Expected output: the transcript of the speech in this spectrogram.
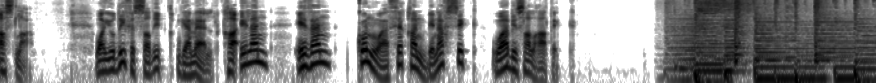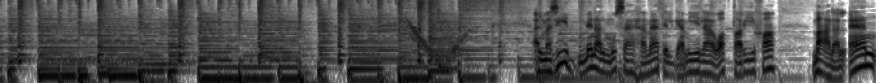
أصلع. ويضيف الصديق جمال قائلا إذا كن واثقا بنفسك وبصلعتك. المزيد من المساهمات الجميلة والطريفة معنا الآن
